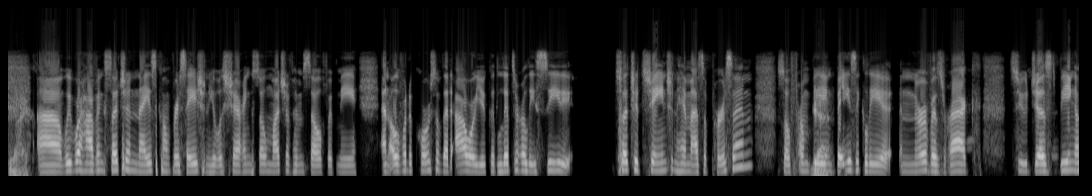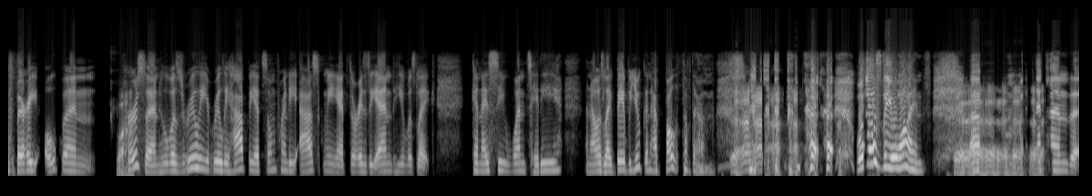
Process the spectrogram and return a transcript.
nice. uh, we were having such a nice conversation. He was sharing so much of himself with me. And over the course of that hour, you could literally see such a change in him as a person. So from being yeah. basically a nervous wreck to just being a very open wow. person who was really, really happy. At some point, he asked me at towards the end, he was like, "Can I see one titty?" And I was like, "Baby, you can have both of them. what else do you want?" um, and uh,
